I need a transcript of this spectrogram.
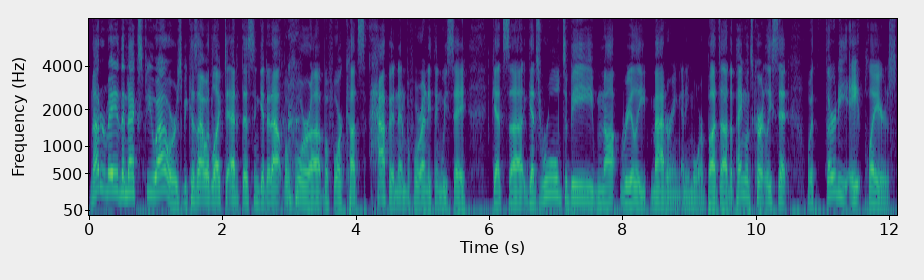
not made in the next few hours because I would like to edit this and get it out before uh, before cuts happen and before anything we say gets uh, gets ruled to be not really mattering anymore. But uh, the Penguins currently sit with 38 players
